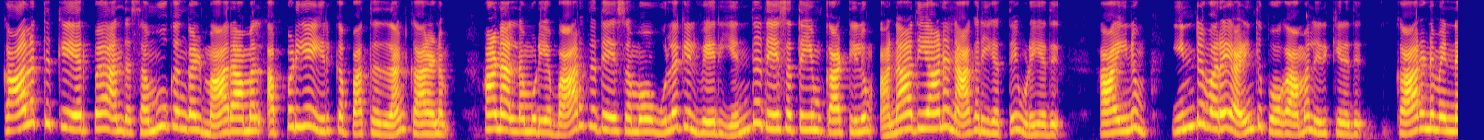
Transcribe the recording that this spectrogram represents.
காலத்துக்கு ஏற்ப அந்த சமூகங்கள் மாறாமல் அப்படியே இருக்க பார்த்ததுதான் காரணம். ஆனால் நம்முடைய பாரத தேசமோ உலகில் வேறு எந்த தேசத்தையும் காட்டிலும் அனாதியான நாகரிகத்தை உடையது. ஆயினும் இன்று வரை அழிந்து போகாமல் இருக்கிறது. காரணம் என்ன?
